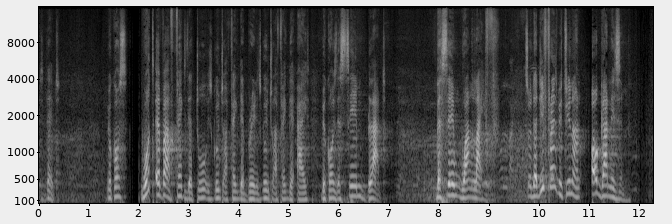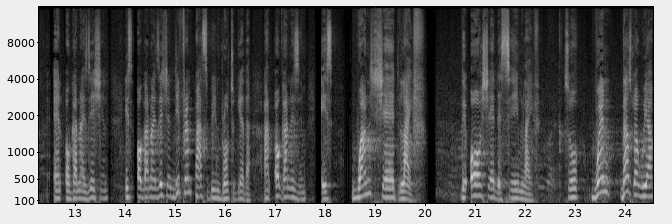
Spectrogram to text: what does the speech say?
is dead. Because whatever affects the toe is going to affect the brain, it's going to affect the eyes because the same blood, the same one life. So the difference between an organism and organization is organization, different parts being brought together. An organism is one shared life. They all share the same life. So when that's why we are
